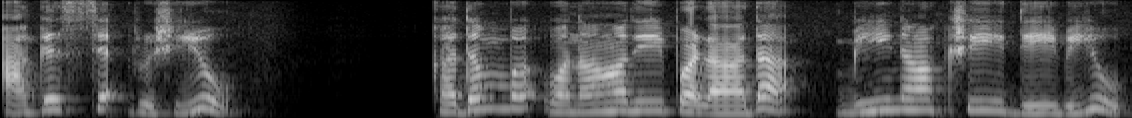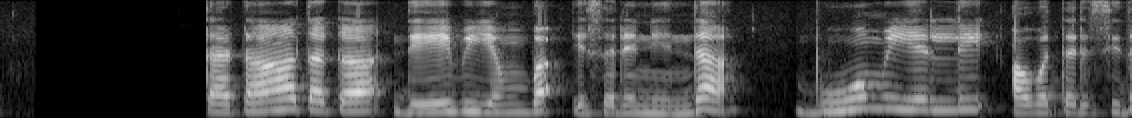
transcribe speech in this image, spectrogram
ಅಗಸ್ತ್ಯ ಋಷಿಯು ಕದಂಬ ವನಾದೀಪಳಾದ ಮೀನಾಕ್ಷಿ ದೇವಿಯು ತಟಾತಕ ದೇವಿಯೆಂಬ ಹೆಸರಿನಿಂದ ಭೂಮಿಯಲ್ಲಿ ಅವತರಿಸಿದ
